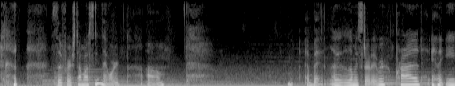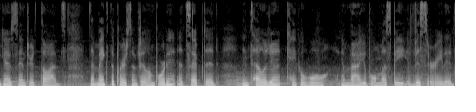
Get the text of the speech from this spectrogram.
it's the first time I've seen that word. Um, but uh, let me start over. Pride and ego-centered thoughts that make the person feel important, accepted, intelligent, capable, and valuable must be eviscerated.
